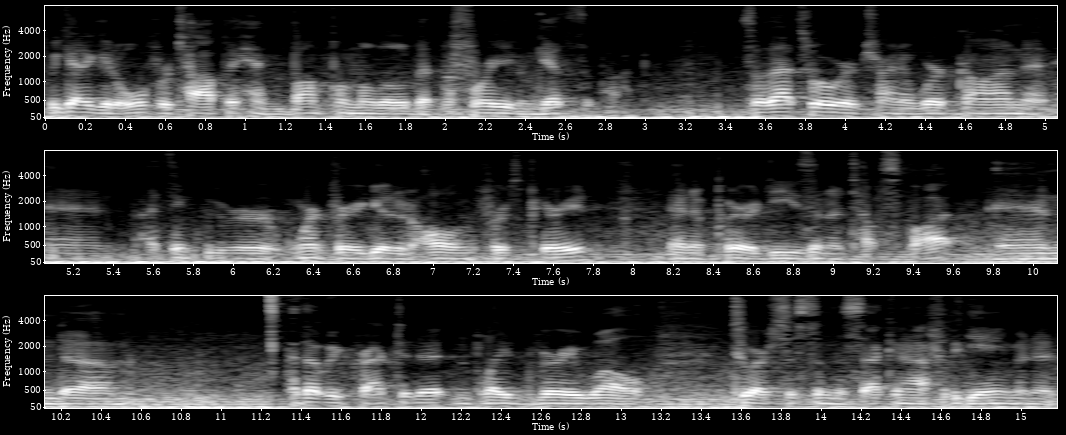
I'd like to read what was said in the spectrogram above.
we got to get over top of him, bump him a little bit before he even gets the puck. So that's what we are trying to work on, and I think we were weren't very good at all in the first period, and it put our D's in a tough spot. And um, I thought we corrected it and played very well to our system the second half of the game, and it,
